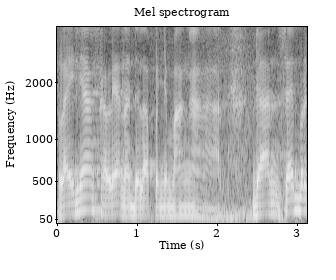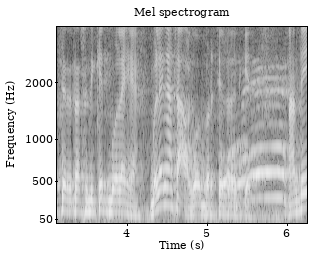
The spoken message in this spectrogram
lainnya kalian adalah penyemangat. Dan saya bercerita sedikit boleh ya? Boleh nggak sal? Gue bercerita boleh. sedikit nanti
